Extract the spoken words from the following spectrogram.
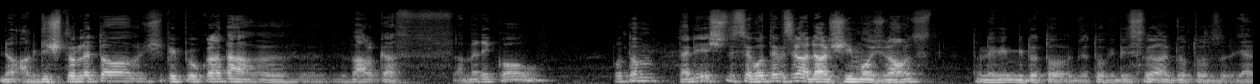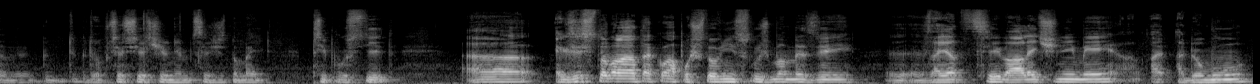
No a když tohleto, když vypukla ta e, válka s Amerikou, potom tady ještě se otevřela další možnost, to nevím, kdo to, kdo to vymyslel a kdo, to, kdo přesvědčil Němce, že to mají připustit. Existovala taková poštovní služba mezi e, zajatci válečnými a, a domů,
